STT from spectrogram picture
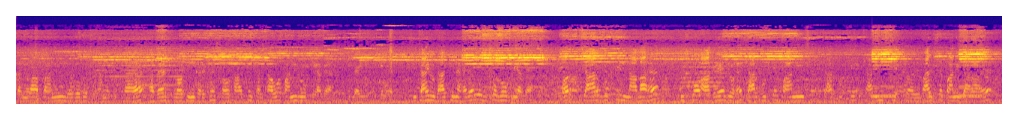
गंदा पानी लोगों को खिलाना दिख रहा है। अवैध प्लॉटिंग करके सौ साल से चलता हुआ पानी रोक दिया गया सिंचाई विभाग की नहर है, ये जिसको रोक दिया गया है। और चार फुट की नाला है उसको आगे जो है चार फुट के पानी से चार फुट के चार इंच के पाइप से पानी जा रहा है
